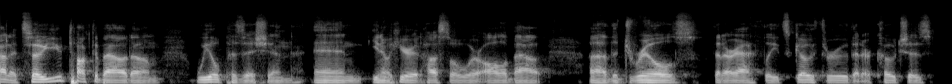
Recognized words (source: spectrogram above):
Got it. So you talked about um, wheel position, and you know here at Hustle, we're all about uh, the drills that our athletes go through, that our coaches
